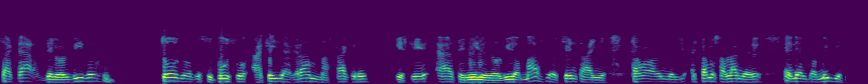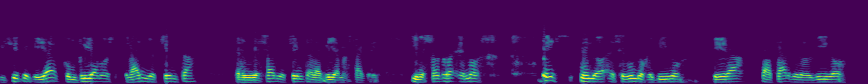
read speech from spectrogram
sacar del olvido todo lo que supuso aquella gran masacre que se ha tenido en olvido más de 80 años. Estamos hablando, estamos hablando en el 2017 que ya cumplíamos el año 80, el aniversario 80 de aquella masacre. Y nosotros hemos, es uno, el segundo objetivo, que era sacar del olvido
